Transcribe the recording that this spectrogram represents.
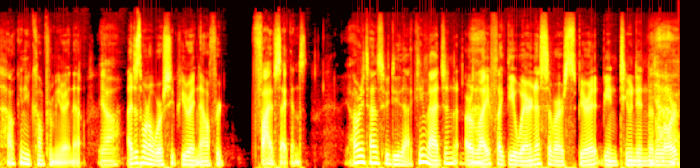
how can you comfort me right now? Yeah. I just want to worship you right now for five seconds. Yeah. How many times do we do that? Can you imagine our life, like the awareness of our spirit being tuned into the Lord?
